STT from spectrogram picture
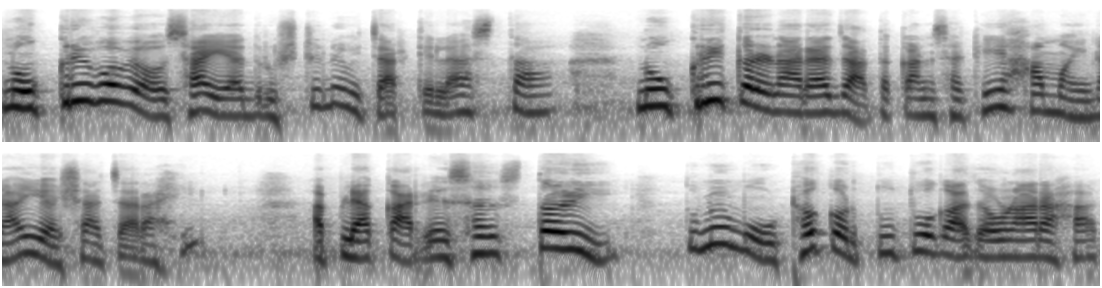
नोकरी व व्यवसाय या दृष्टीने विचार केला असता नोकरी करणाऱ्या जातकांसाठी हा महिना यशाचा राहील. आपल्या कार्यस्थळी तुम्ही मोठं कर्तृत्व गाजवणार आहात.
